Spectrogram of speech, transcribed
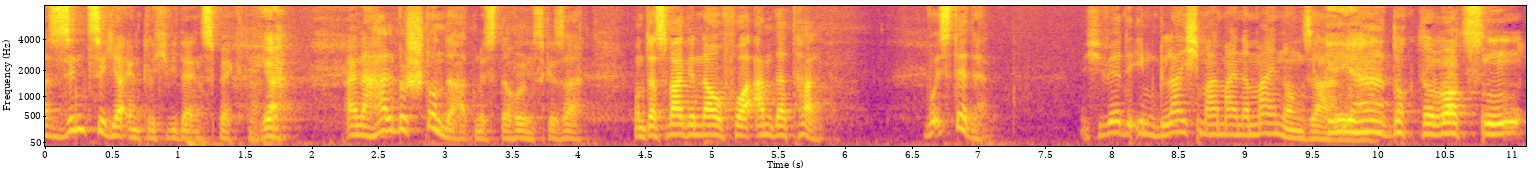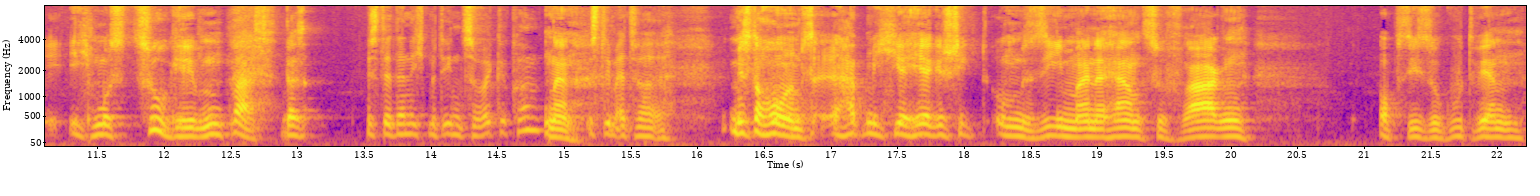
Da sind Sie ja endlich wieder, Inspektor. Ja. Eine halbe Stunde, hat Mr. Holmes gesagt. Und das war genau vor anderthalb. Wo ist er denn? Ich werde ihm gleich mal meine Meinung sagen. Ja, Dr. Watson, ich muss zugeben, Was? dass Ist er denn nicht mit Ihnen zurückgekommen? Nein. Ist ihm etwa... Mr. Holmes hat mich hierher geschickt, um Sie, meine Herren, zu fragen, ob Sie so gut wären,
